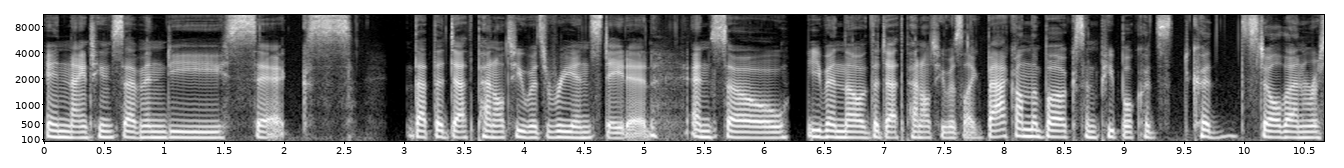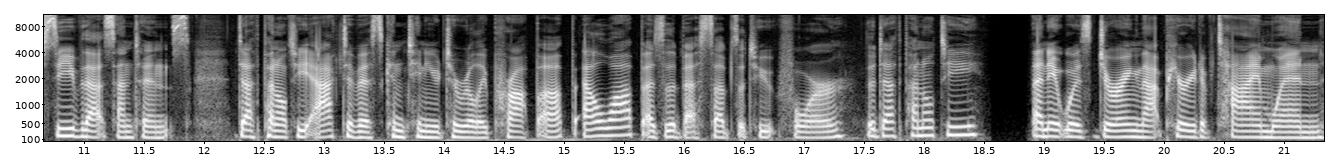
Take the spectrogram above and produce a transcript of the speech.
in 1976 that the death penalty was reinstated. And so even though the death penalty was like back on the books and people could could still then receive that sentence, death penalty activists continued to really prop up LWOP as the best substitute for the death penalty. And it was during that period of time when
